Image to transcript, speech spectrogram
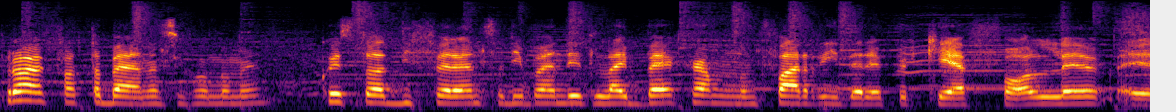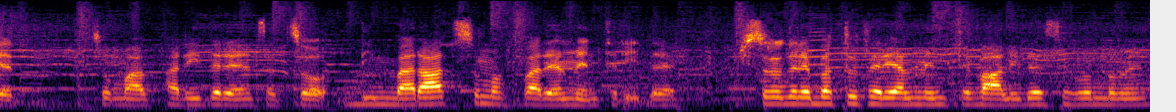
Però è fatta bene secondo me. Questo a differenza di Bandit Like Beckham non fa ridere perché è folle e insomma fa ridere nel senso di imbarazzo ma fa realmente ridere. Ci sono delle battute realmente valide secondo me.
